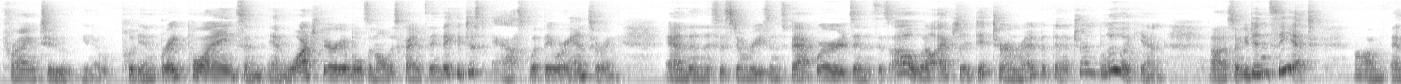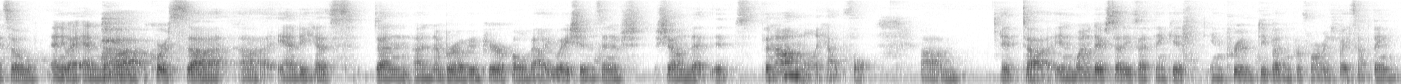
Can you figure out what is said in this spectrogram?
trying to, you know, put in breakpoints and, and watch variables and all this kind of thing, they could just ask what they were answering. And then the system reasons backwards and it says, oh, well, actually it did turn red, but then it turned blue again. Uh, so you didn't see it. Um, and so, anyway, and uh, of course, uh, uh Andy has done a number of empirical evaluations and have sh- shown that it's phenomenally helpful Um, it uh, in one of their studies, I think it improved debugging performance by something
